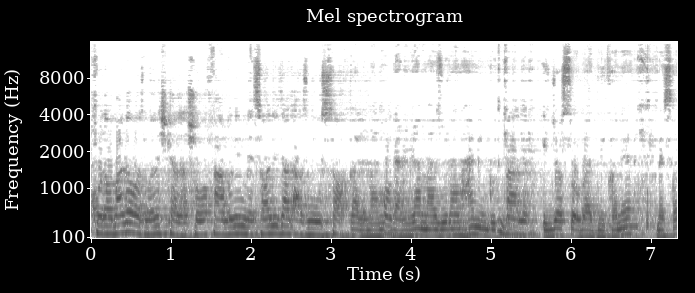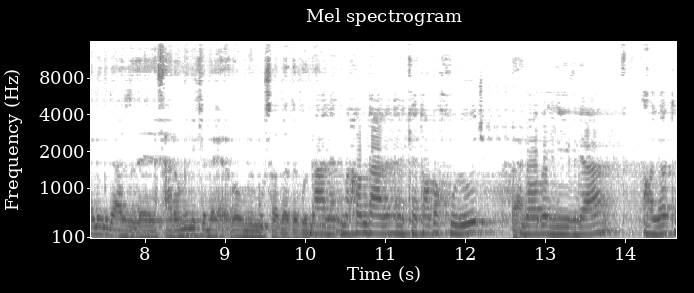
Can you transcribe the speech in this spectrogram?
خداوند آزمایش کرده. شما فرمودین مثالی زد از موسی. بله من خب. دقیقا منظورم همین بود که بله. اینجا صحبت می‌کنه. مثالی بود از فرامینی که به قوم موسی داده بود بله می‌خوام در کتاب خروج بله. باب 17 آیات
